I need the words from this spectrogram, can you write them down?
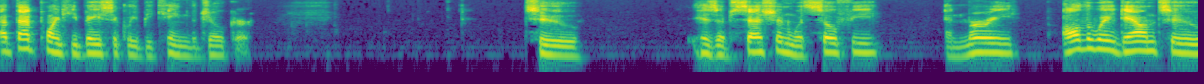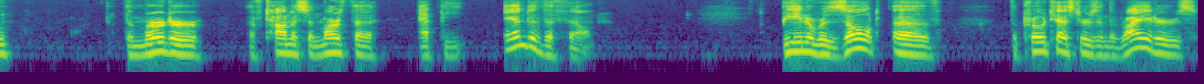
at that point, he basically became the Joker. To his obsession with Sophie and Murray, all the way down to the murder of Thomas and Martha at the end of the film being a result of the protesters and the rioters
